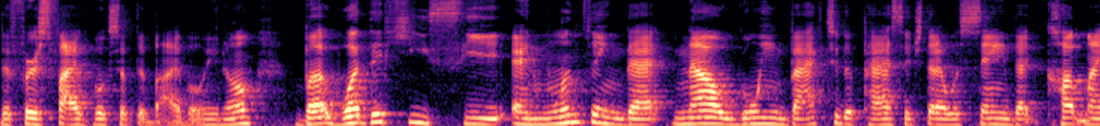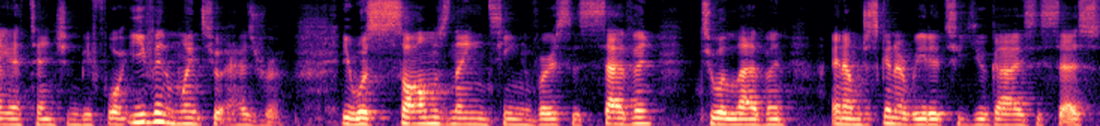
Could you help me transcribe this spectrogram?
the first five books of the Bible, you know. But what did he see? And one thing that now going back to the passage that I was saying that caught my attention before, even went to Ezra, it was Psalms 19, verses 7 to 11. And I'm just going to read it to you guys. It says,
